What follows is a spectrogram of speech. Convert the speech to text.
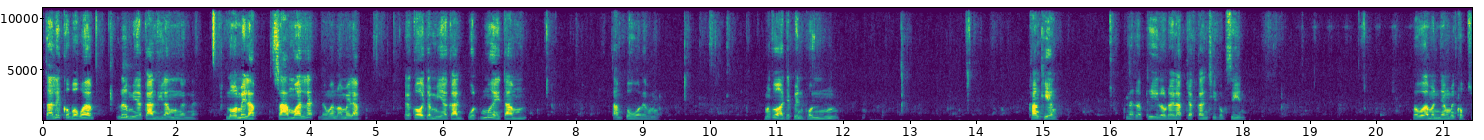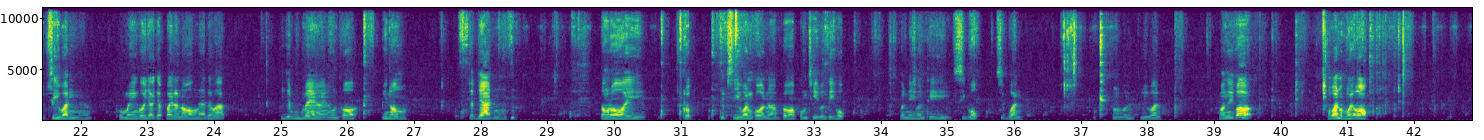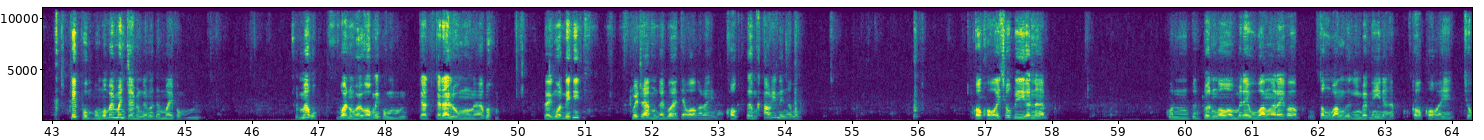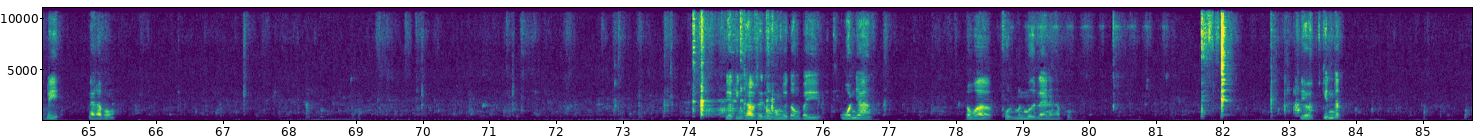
ตาเล็กก็บอกว่าเริ่มมีอาการทีหลังเหมือนกันนะ นอนไม่หลับสามวันแล้วแต่ว่านอนไม่หลับ แล้วก็จะมีอาการปวดเมื่อยตามตามตัวอะไรพวกนี้มันก็อาจจะเป็นผล ข้างเคียงนะครับ ที่เราได้รับจากการฉีดวัคซีน เพราะว่ามันยังไม่ครบ 14 วันนะครับ ผมเองก็อยากจะไปล้วน้องนะ แต่ว่าพี่ยมคุณแม่คุณพ่อพี่น้องจัดญาติต้องรอให้ครบ 14วันก่อนนะครับ เพราะว่าผมฉีดวันที่6วันนี้วันที่16 10วันวันที่วันวันนี้ก็วันหวยออก คลิปผมผมก็ไม่มั่นใจเหมือนกันว่าทำไมผมส่วนมากวันหวยออกนี่ผมจะจะได้ลงนะครับผมแต่งวดนี้ ไม่ทราบเหมือนกันว่าจะออกอะไรนะขอเติมข้าวนิดนึงครับผมก็ขอให้โชคดีกันนะครับ คนจนๆก็ไม่ได้หวังอะไรก็ต้องหวังเรื่องอย่างแบบนี้นะครับ ก็ขอให้โชคดีนะครับผมเดี๋ยวกินข้าวเสร็จก็คงจะต้องไปอวนยาง เพราะว่าฝนมันมืดแล้วนะครับผมเดี๋ยวกินสัก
